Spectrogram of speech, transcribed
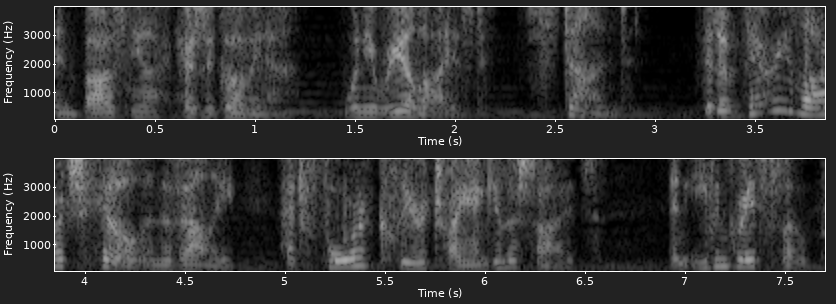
in Bosnia-Herzegovina when he realized, stunned, that a very large hill in the valley had four clear triangular sides, an even grade slope,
